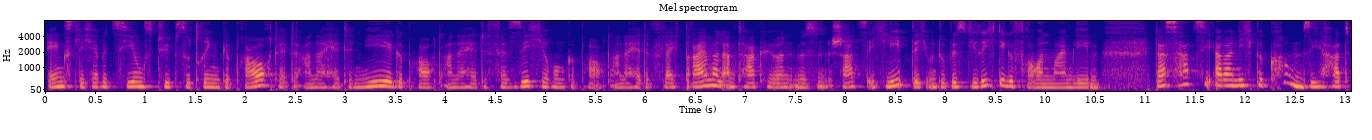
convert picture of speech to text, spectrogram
ängstlicher Beziehungstyp so dringend gebraucht hätte. Anna hätte Nähe gebraucht, Anna hätte Versicherung gebraucht, Anna hätte vielleicht dreimal am Tag hören müssen, Schatz, ich liebe dich und du bist die richtige Frau in meinem Leben. Das hat sie aber nicht bekommen. Sie hat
